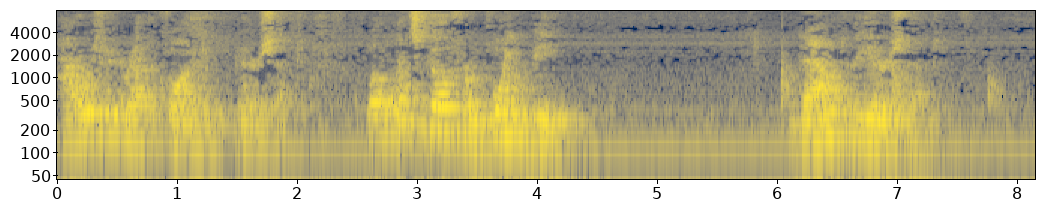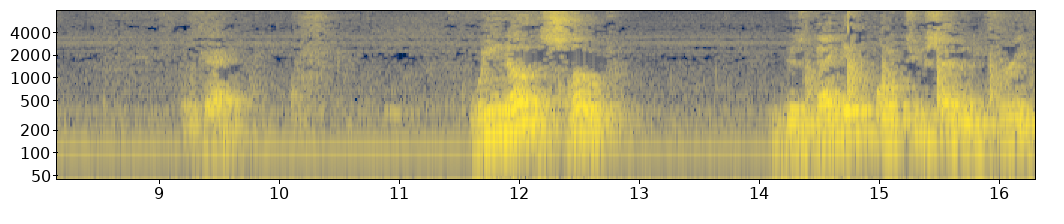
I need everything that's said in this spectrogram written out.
How do we figure out the quantity intercept? Well, let's go from point B down to the intercept. Okay? We know the slope is negative 0.273.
